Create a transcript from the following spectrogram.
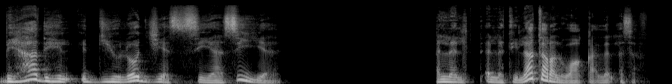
بهذه الإيديولوجيا السياسية التي لا ترى الواقع للأسف.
